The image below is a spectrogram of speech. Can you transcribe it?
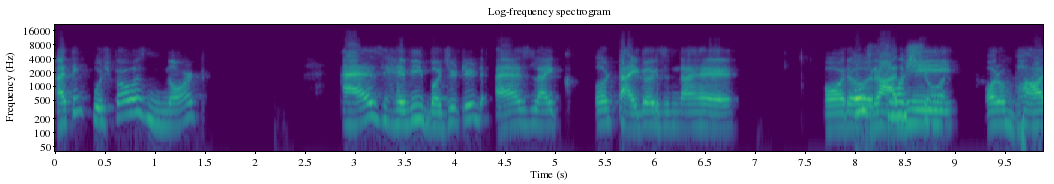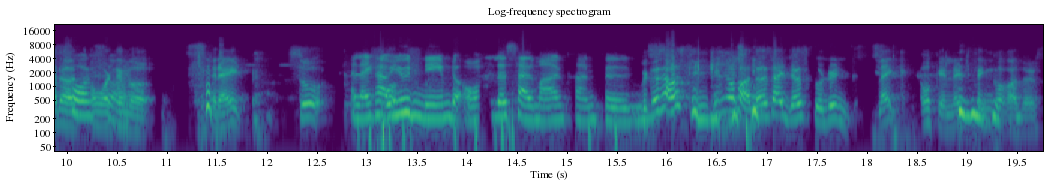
I think Pushpa was not as heavy budgeted as like a Tiger Zinda Hai और राधे और भारत और ever right so I like how you named all the Salman Khan films. Because I was thinking of others, I just couldn't. Like, okay, let's think of others.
